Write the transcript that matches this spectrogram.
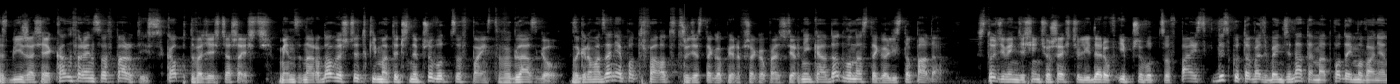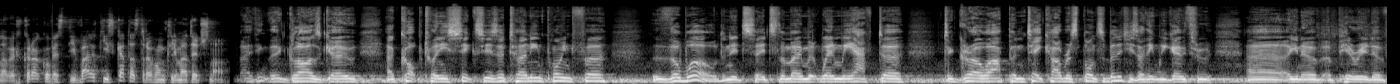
Zbliża się Conference of Parties COP26, międzynarodowy szczyt klimatyczny przywódców państw w Glasgow. Zgromadzenie potrwa od 31 października do 12 listopada. 196 liderów i przywódców państw dyskutować będzie na temat podejmowania nowych kroków kwestii walki z katastrofą klimatyczną. I think that Glasgow uh, COP26 is a turning point for the world and it's it's the moment when we have to to grow up and take our responsibilities. I think we go through uh, you know a period of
